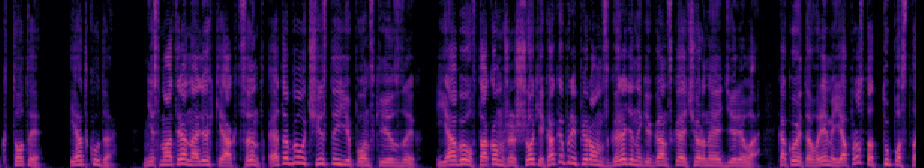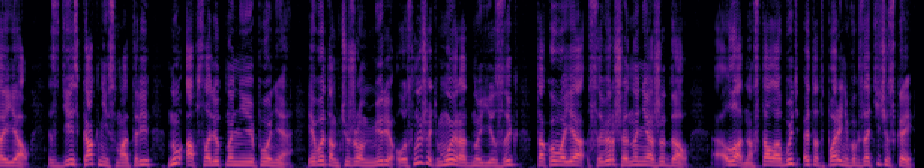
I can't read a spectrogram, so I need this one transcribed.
«Кто ты? И откуда?» Несмотря на легкий акцент, это был чистый японский язык. Я был в таком же шоке, как и при первом взгляде на гигантское черное дерево. Какое-то время я просто тупо стоял. Здесь, как ни смотри, ну абсолютно не Япония. И в этом чужом мире услышать мой родной язык, такого я совершенно не ожидал. Ладно, стало быть, этот парень в экзотической,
